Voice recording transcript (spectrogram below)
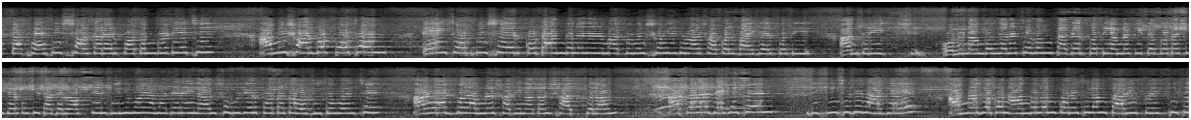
একটা ফ্যাসিস্ট সরকারের পতন ঘটিয়েছি। আমি সর্বপ্রথম এই চব্বিশের কোটা আন্দোলনের মাধ্যমে শহীদ হওয়া সকল ভাইদের প্রতি আন্তরিক অভিনন্দন জানাচ্ছি এবং তাদের প্রতি আমরা কৃতজ্ঞতা স্বীকার করছি। তাদের রক্তের বিনিময়ে আমাদের এই লাল সবুজের পতাকা অর্জিত হয়েছে। আরও একবার আমরা স্বাধীনতার স্বাদ পেলাম। আপনারা দেখেছেন যে কিছুদিন আগে আমরা যখন আন্দোলন করেছিলাম, তারই প্রেক্ষিতে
